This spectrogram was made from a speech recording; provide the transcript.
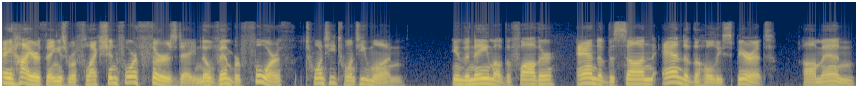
A Higher Things reflection for Thursday, November 4th, 2021. In the name of the Father, and of the Son, and of the Holy Spirit. Amen.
